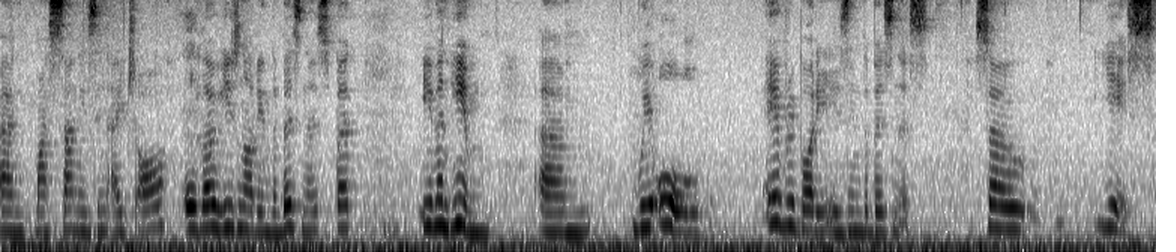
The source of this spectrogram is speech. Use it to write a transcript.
and my son is in HR, although he's not in the business, but even him, um, we all, everybody is in the business. So, yes,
